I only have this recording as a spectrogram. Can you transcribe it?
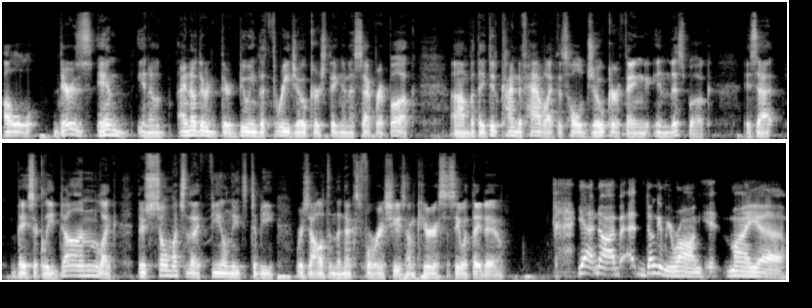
I'll, there's and you know I know they're they're doing the three Jokers thing in a separate book, um, but they did kind of have like this whole Joker thing in this book. Is that basically done? Like there's so much that I feel needs to be resolved in the next four issues. I'm curious to see what they do. Yeah, no, I, don't get me wrong. It, my, uh,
